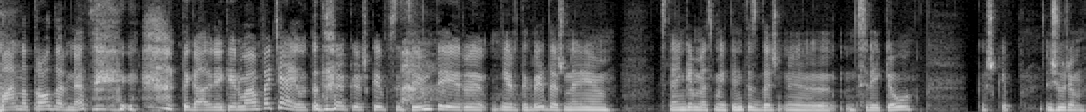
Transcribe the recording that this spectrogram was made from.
man atrodo ar ne, tai, tai gal reikia ir man pačiai jau tada kažkaip susimti ir, ir tikrai dažnai stengiamės maitintis dažnai, sveikiau, kažkaip žiūrim,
